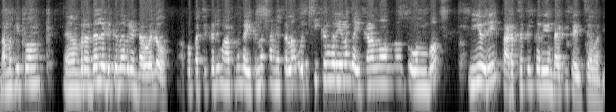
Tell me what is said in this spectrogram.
നമുക്കിപ്പം വ്രതം എടുക്കുന്നവരുണ്ടാവുമല്ലോ. അപ്പൊ പച്ചക്കറി മാത്രം കഴിക്കുന്ന സമയത്തെല്ലാം ഒരു ചിക്കൻ കറിയെല്ലാം കഴിക്കണം എന്ന് തോന്നുമ്പോൾ ഈ ഒരു കടച്ചക്ക കറി ഉണ്ടാക്കി കഴിച്ചാൽ മതി.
